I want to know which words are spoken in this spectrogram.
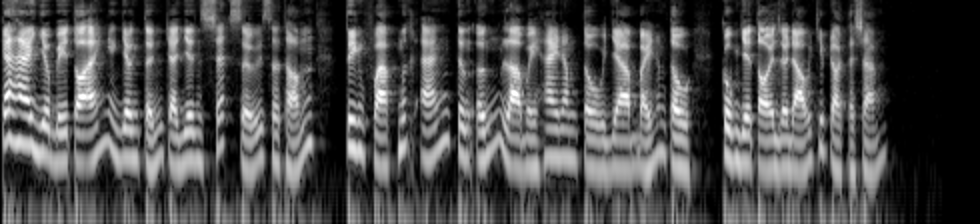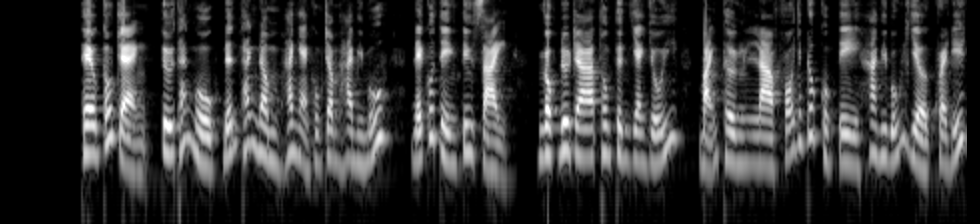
Cả hai vừa bị Tòa án Nhân dân tỉnh Trà Vinh xét xử sơ thẩm, tuyên phạt mức án tương ứng là 12 năm tù và 7 năm tù, cùng về tội lừa đảo chiếm đoạt tài sản. Theo cáo trạng, từ tháng 1 đến tháng 5 2021, để có tiền tiêu xài, Ngọc đưa ra thông tin gian dối, bản thân là phó giám đốc công ty 24 giờ Credit.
